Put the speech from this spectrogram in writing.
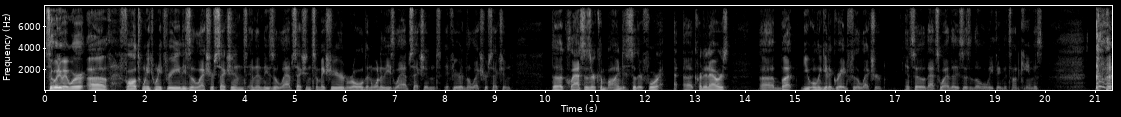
So anyway, we're uh, fall 2023. These are the lecture sections, and then these are the lab sections. So make sure you're enrolled in one of these lab sections if you're in the lecture section. The classes are combined, so they're four uh, credit hours, uh, but you only get a grade for the lecture, and so that's why this is the only thing that's on Canvas.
